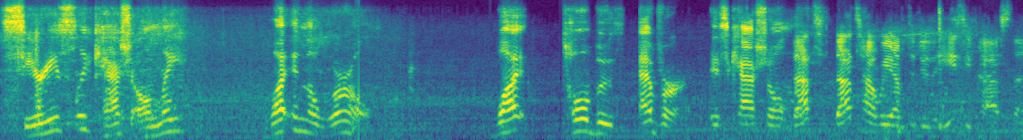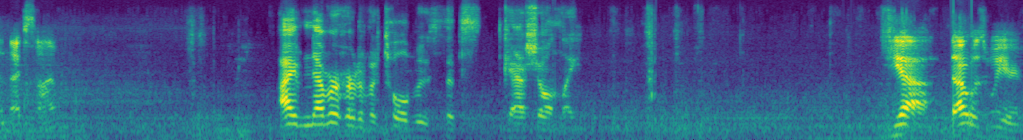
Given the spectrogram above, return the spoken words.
Seriously, cash only? What in the world? What toll booth ever is cash only? That's that's how we have to do the E-ZPass then next time. I've never heard of a toll booth that's cash only. Yeah, that was weird.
